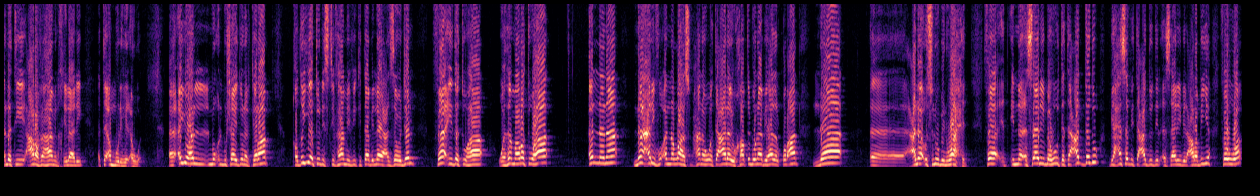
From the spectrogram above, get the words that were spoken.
التي عرفها من خلال تأمله الأول. آه، أيها المشاهدون الكرام قضية الاستفهام في كتاب الله عز وجل فائدتها وثمرتها أننا نعرف أن الله سبحانه وتعالى يخاطبنا بهذا القرآن لا آه، على أسلوب واحد. فإن أساليبه تتعدد بحسب تعدد الأساليب العربية فهو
